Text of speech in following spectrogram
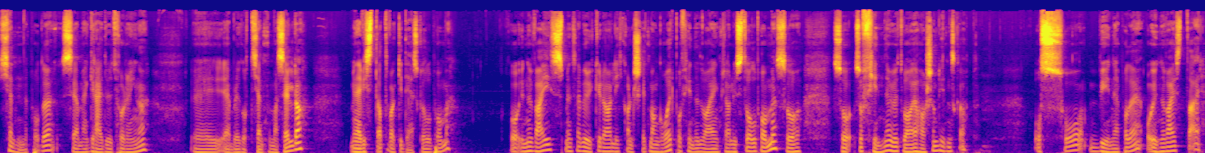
kjenne på det, se om jeg greide utfordringene. Eh, jeg ble godt kjent med meg selv da, men jeg visste at det var ikke det jeg skulle holde på med. Og underveis, mens jeg bruker da kanskje litt mange år på å finne ut hva jeg egentlig har lyst til å holde på med, så, så, så finner jeg ut hva jeg har som lidenskap. Og så begynner jeg på det, og underveis der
